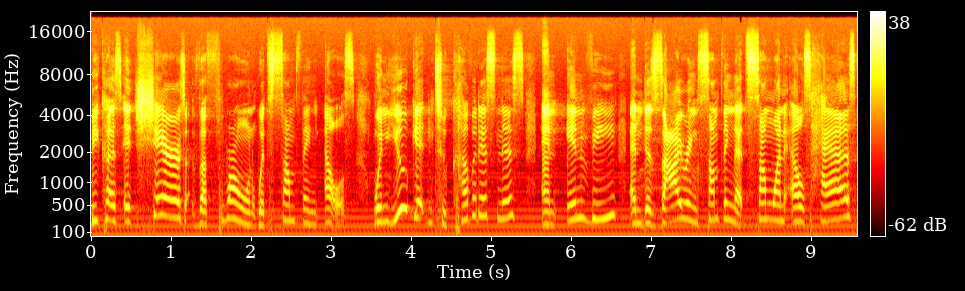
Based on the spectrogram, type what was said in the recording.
because it shares the throne with something else. When you get into covetousness and envy and desiring something that someone else has,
